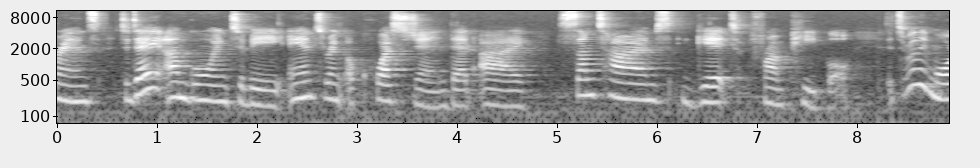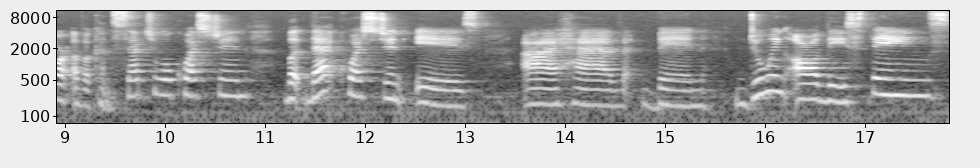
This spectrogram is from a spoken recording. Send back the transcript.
friends. Today I'm going to be answering a question that I sometimes get from people. It's really more of a conceptual question, but that question is I have been doing all these things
